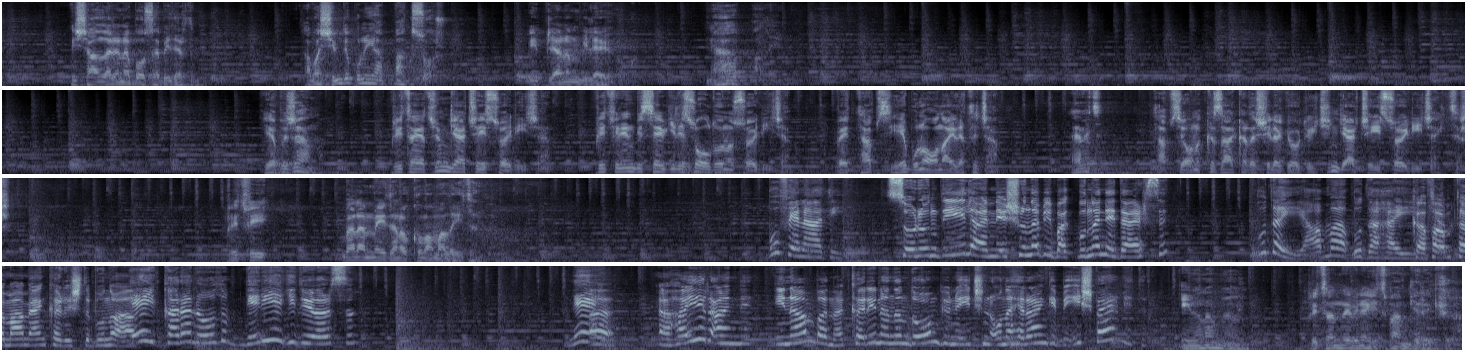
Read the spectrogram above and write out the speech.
Nişanlarını bozabilirdim. Ama şimdi bunu yapmak zor. Bir planım bile yok. Ne yapmalıyım? Yapacağım. Prita'ya tüm gerçeği söyleyeceğim. Prithvi'nin bir sevgilisi olduğunu söyleyeceğim. Ve Tapsi'ye bunu onaylatacağım. Evet, Tapsi onu kız arkadaşıyla gördüğü için gerçeği söyleyecektir. Prithvi, bana meydan okumamalıydın. Bu fena değil. Sorun değil anne. Şuna bir bak. Buna ne dersin? Bu da iyi ama bu daha iyi. Kafam canım. tamamen karıştı. Bunu al. Hey Karan oğlum nereye gidiyorsun? Ne? Aa, e, hayır anne. İnan bana. Karina'nın doğum günü için ona herhangi bir iş vermedim. İnanamıyorum. Rita'nın evine gitmem gerekiyor.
